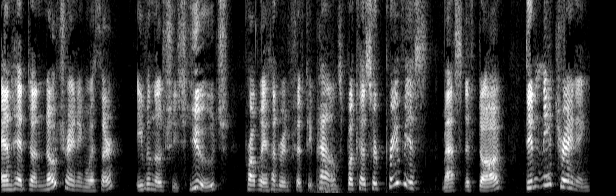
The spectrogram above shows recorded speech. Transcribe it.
and had done no training with her, even though she's huge, probably 150 mm-hmm. pounds, because her previous Mastiff dog didn't need training.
